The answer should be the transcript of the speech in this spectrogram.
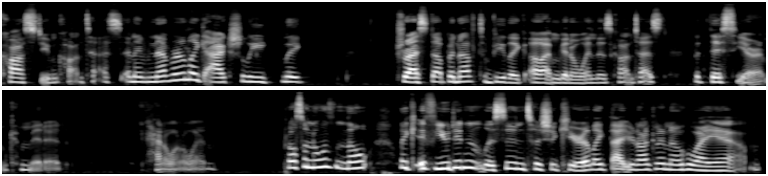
costume contest. And I've never like actually like dressed up enough to be like, oh, I'm gonna win this contest. But this year, I'm committed. I kind of want to win. But also, no one's no like if you didn't listen to Shakira like that, you're not gonna know who I am.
